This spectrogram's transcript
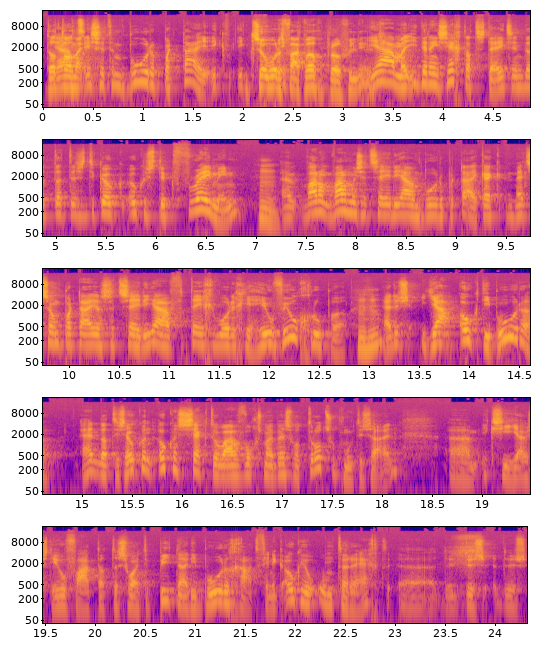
Dat ja, dat, maar is het een boerenpartij? Ik, ik, zo wordt het ik- vaak wel geprofileerd. Ja, maar iedereen zegt dat steeds en dat, dat is natuurlijk ook, ook een stuk framing. Hm. Eh, waarom, waarom is het CDA een boerenpartij? Kijk, met zo'n partij als het CDA vertegenwoordig je heel veel groepen. Mhm. Dus ja, ook die boeren. En dat is ook een, ook een sector waar we volgens mij best wel trots op moeten zijn. Ehm, ik zie juist heel vaak dat de Zwarte Piet naar die boeren gaat. Vind ik ook heel onterecht. Eh, de- dus, dus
